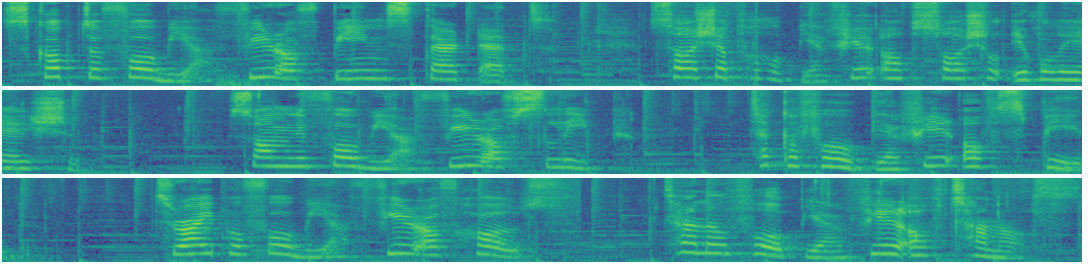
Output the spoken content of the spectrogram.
Scoptophobia, fear of being stared at. Sociophobia, fear of social evaluation. Somniphobia, fear of sleep. Tachophobia, fear of speed. Trypophobia, fear of holes. Tunnelphobia, fear of tunnels.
